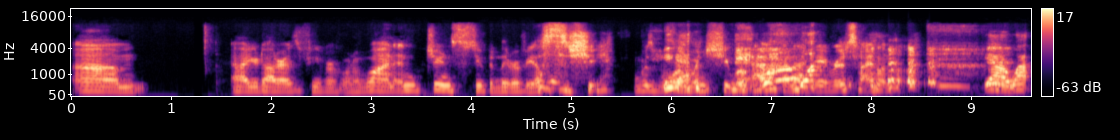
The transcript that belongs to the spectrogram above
Um, uh, your daughter has a fever of 101 and june stupidly reveals that she was warm Yeah. when she woke Yeah. up and i What? gave her tylenol Yeah. Wow.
